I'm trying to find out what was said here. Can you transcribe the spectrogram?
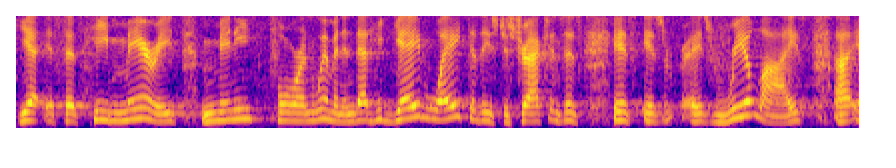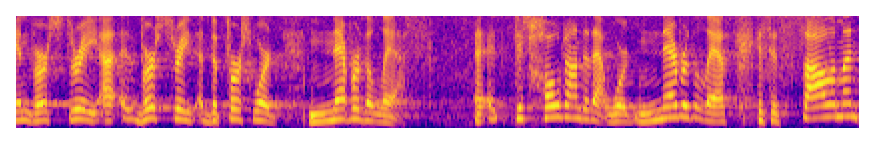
Yet it says he married many foreign women, and that he gave way to these distractions is, is, is, is realized uh, in verse 3. Uh, verse 3, the first word, nevertheless. Uh, just hold on to that word. Nevertheless, it says Solomon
